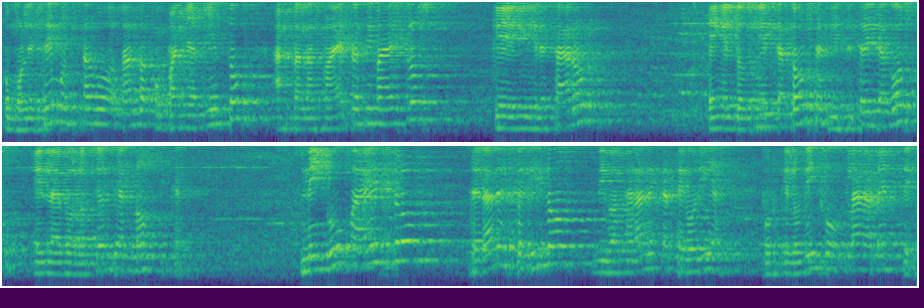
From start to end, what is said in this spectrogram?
como les hemos estado dando acompañamiento hasta las maestras y maestros que ingresaron en el 2014, el 16 de agosto, en la evaluación diagnóstica. Ningún maestro será despedido ni bajará de categoría, porque lo dijo claramente,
